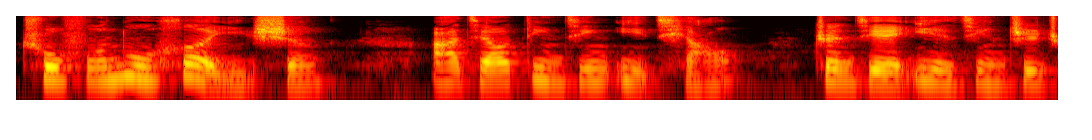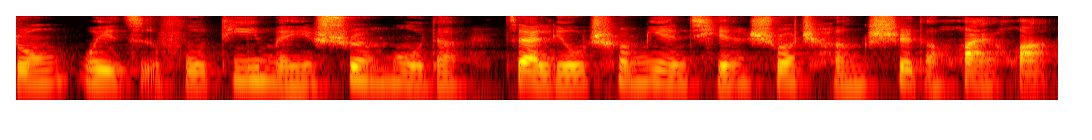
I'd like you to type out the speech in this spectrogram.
楚服怒喝一声，阿娇定睛一瞧。正见夜静之中，卫子夫低眉顺目的在刘彻面前说程氏的坏话，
